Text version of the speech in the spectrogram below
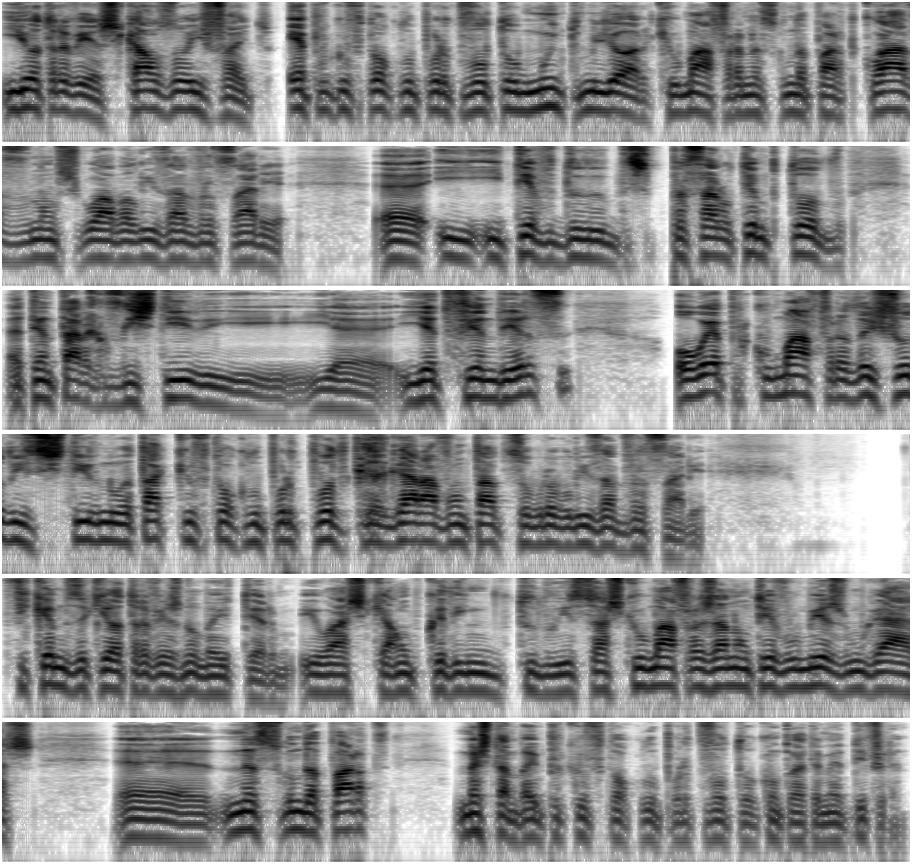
e outra vez causou efeito. É porque o Futebol do Porto voltou muito melhor que o Mafra na segunda parte, quase não chegou à baliza adversária uh, e, e, teve de, de, passar o tempo todo a tentar resistir e, e a, e a defender-se. Ou é porque o Mafra deixou de existir no ataque que o Futebol do Porto pôde carregar à vontade sobre a baliza adversária? Ficamos aqui outra vez no meio termo. Eu acho que há um bocadinho de tudo isso. Acho que o Mafra já não teve o mesmo gás uh, na segunda parte mas também porque o Futebol Clube Porto voltou completamente diferente.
